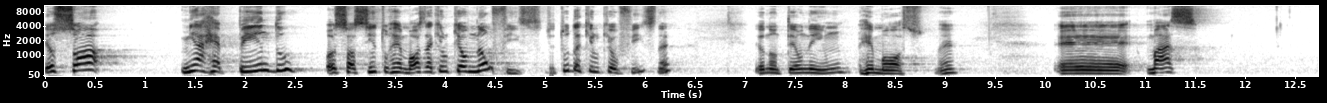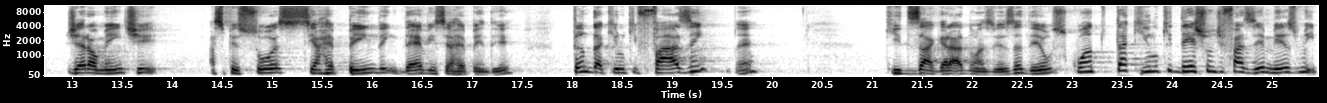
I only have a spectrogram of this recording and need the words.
eu só me arrependo ou só sinto remorso daquilo que eu não fiz, de tudo aquilo que eu fiz, né? Eu não tenho nenhum remorso, né? É, mas geralmente as pessoas se arrependem, devem se arrepender tanto daquilo que fazem, né, que desagradam às vezes a Deus, quanto daquilo que deixam de fazer mesmo e,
